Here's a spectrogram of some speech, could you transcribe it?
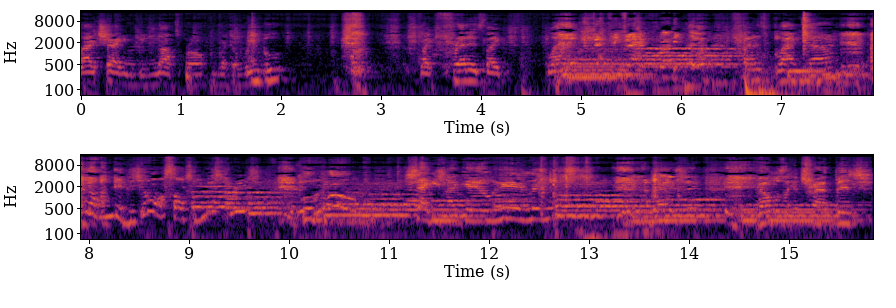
Black Shaggy would be nuts, bro. Like a reboot. Like Fred is like black. Fred is black now. Yo, niggas, y'all saw some mysteries? Shaggy's like, hell here, nigga. That was like a trap bitch.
